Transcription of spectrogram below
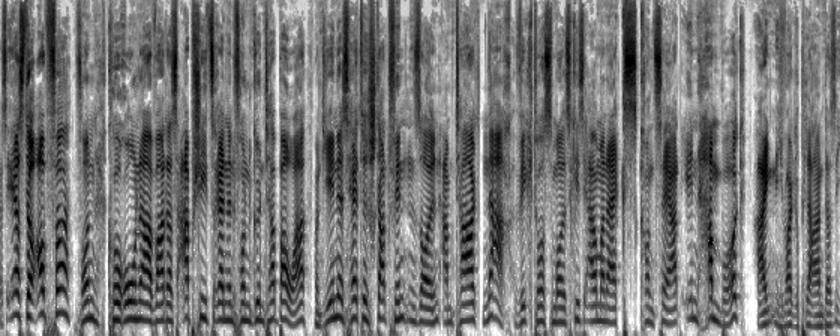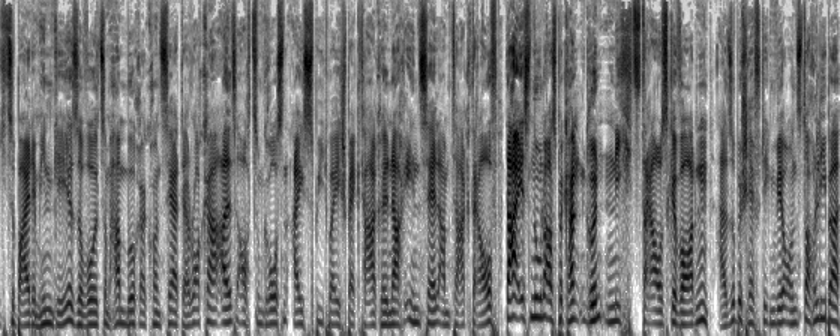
Das erste Opfer von Corona war das Abschiedsrennen von Günther Bauer und jenes hätte stattfinden sollen am Tag nach Viktor Smolskis Almanacs Konzert in Hamburg. Eigentlich war geplant, dass ich zu beidem hingehe, sowohl zum Hamburger Konzert der Rocker als auch zum großen Ice Speedway Spektakel nach Incel am Tag drauf. Da ist nun aus bekannten Gründen nichts daraus geworden, also beschäftigen wir uns doch lieber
